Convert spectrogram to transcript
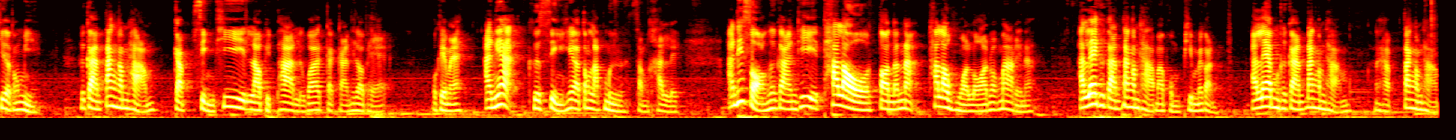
ที่เราต้องมี คือการตั้งคำถามกับสิ่งที่เราผิดพลาดหรือว่ากับการที่เราแพ้โอเคไหมอันเนี้ยคือสิ่งที่เราต้องรับมือสำคัญเลย อันที่สองคือการที่ถ้าเราตอนนั้นอะถ้าเราหัวร้อนมากๆเลยนะ อันแรกคือการตั้งคำถามมาผมพิมพ์ไว้ก่อน อันแรกมันคือการตั้งคำถามนะครับ ตั้งคำถาม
